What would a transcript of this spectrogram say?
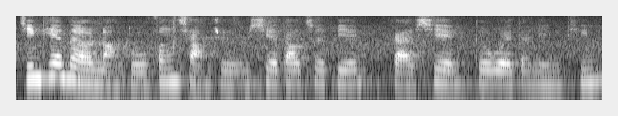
今天的朗读分享就先到这边，感谢各位的聆听。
